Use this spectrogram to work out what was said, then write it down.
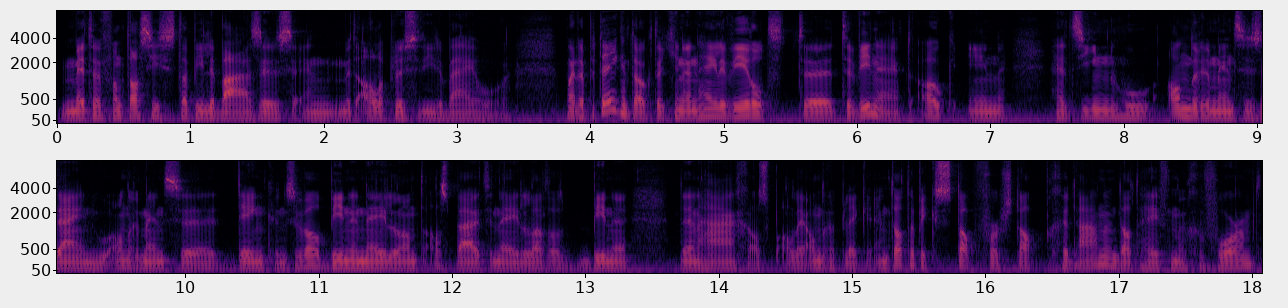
Met een fantastisch stabiele basis en met alle plussen die erbij horen. Maar dat betekent ook dat je een hele wereld te, te winnen hebt. Ook in het zien hoe andere mensen zijn, hoe andere mensen denken. Zowel binnen Nederland als buiten Nederland, als binnen Den Haag, als op allerlei andere plekken. En dat heb ik stap voor stap gedaan en dat heeft me gevormd.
